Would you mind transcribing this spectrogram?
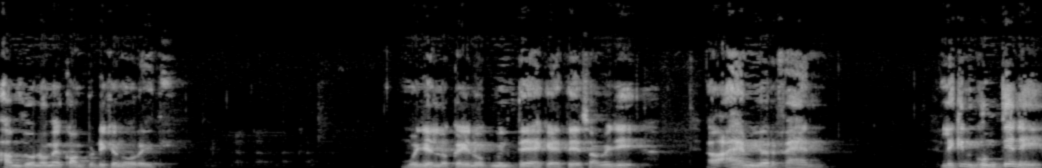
हम दोनों में कंपटीशन हो रही थी। मुझे लो, कई लोग मिलते हैं कहते हैं Swami ji I am your fan लेकिन घूमते नहीं।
